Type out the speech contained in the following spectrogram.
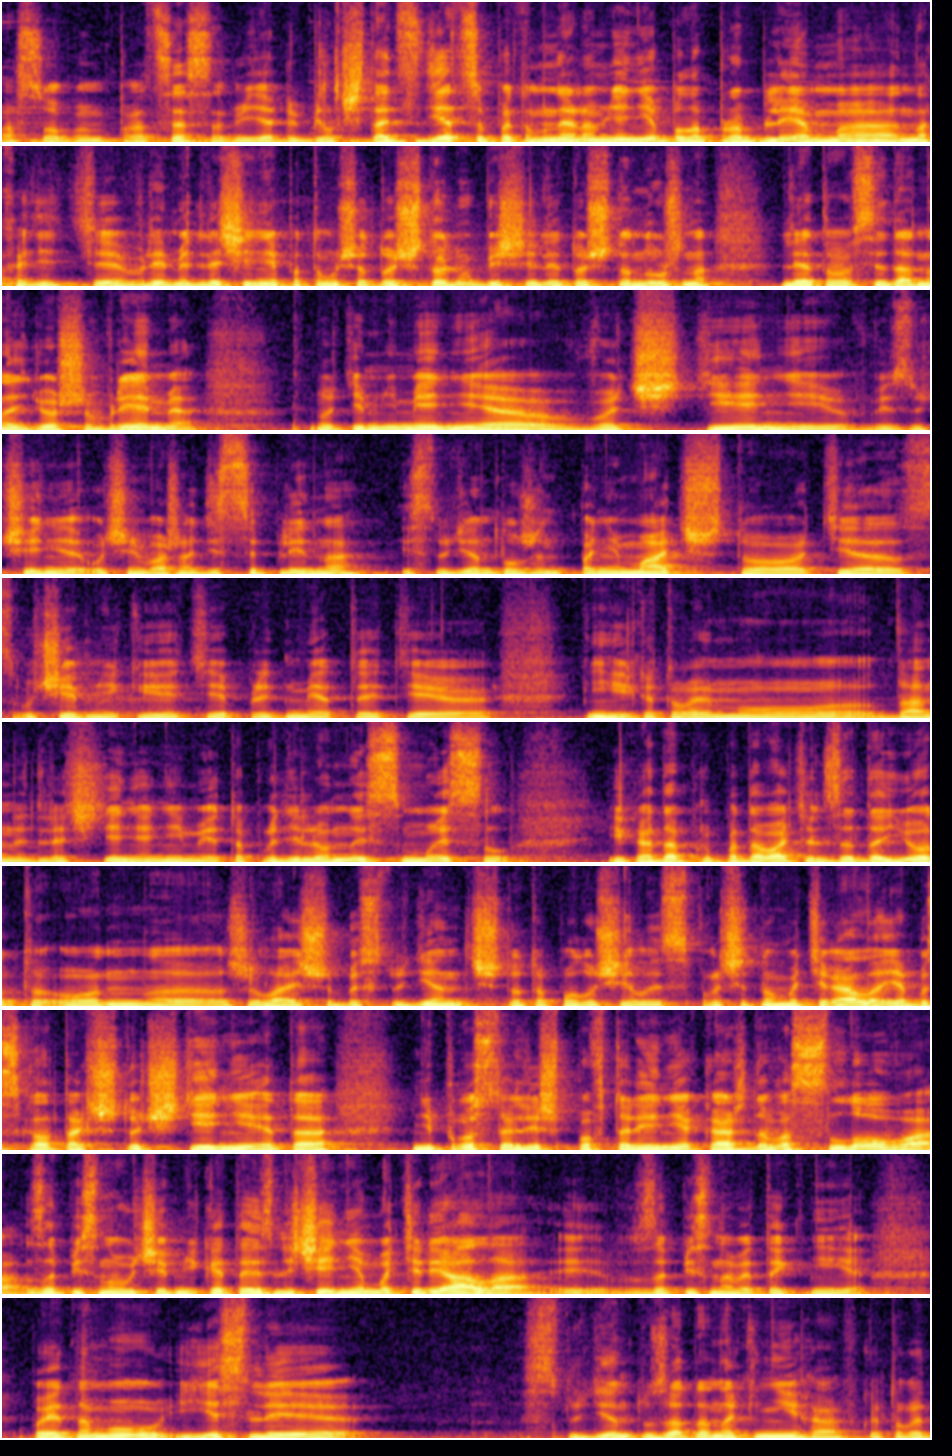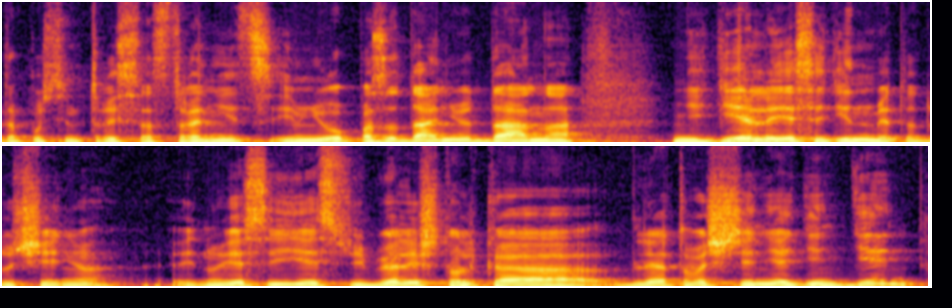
особым процессом. Я любил читать с детства, поэтому, наверное, у меня не было проблем э, находить время для чтения, потому что то, что любишь или то, что нужно, для этого всегда найдешь время. Но, тем не менее, в чтении, в изучении очень важна дисциплина, и студент должен понимать, что те учебники, те предметы, те книги, которые ему даны для чтения, они имеют определенный смысл, и когда преподаватель задает, он э, желает, чтобы студент что-то получил из прочитанного материала, я бы сказал так, что чтение это не просто лишь повторение каждого слова, записанного в учебнике, это извлечение материала, записанного в этой книге. Поэтому если студенту задана книга, в которой, допустим, 300 страниц, и у него по заданию дана неделя, есть один метод учения. Но если есть у тебя лишь только для этого чтения один день,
